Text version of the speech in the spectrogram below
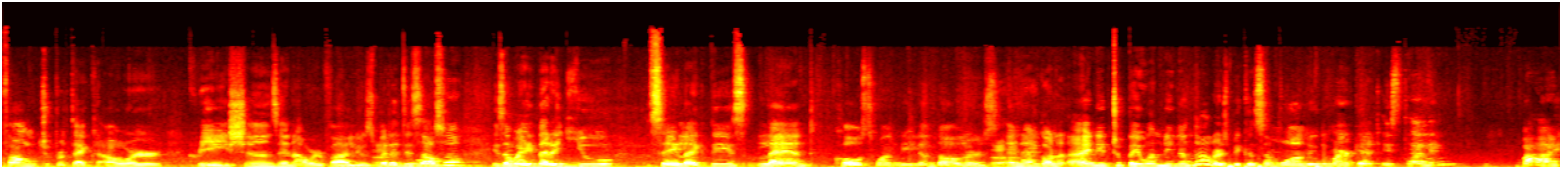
found to protect our creations and our values but uh, this also is a way that you say like this land costs one million dollars and Uh-huh. i gonna i need to pay one million dollars because someone in the market is telling buy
